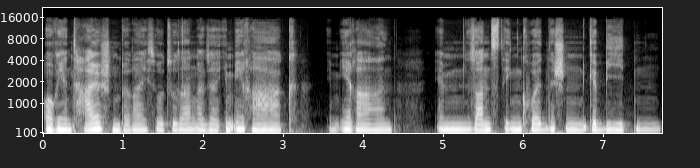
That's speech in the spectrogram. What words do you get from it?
orientalischen Bereich sozusagen, also im Irak, im Iran, im sonstigen kurdischen Gebieten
